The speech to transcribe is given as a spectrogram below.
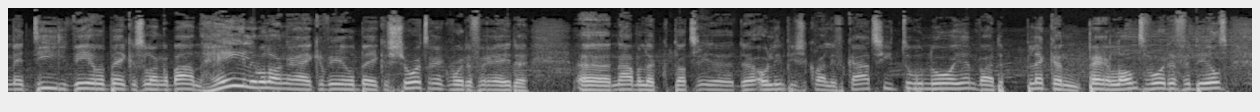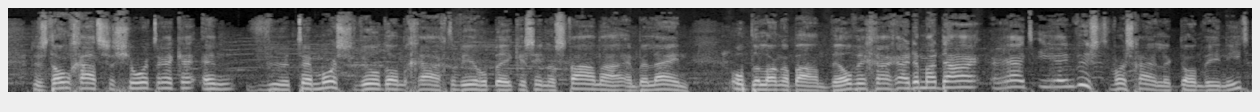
met die wereldbekers lange baan... hele belangrijke wereldbekers shorttrack worden verreden. Uh, namelijk dat uh, de Olympische kwalificatietoernooien... waar de plekken per land worden verdeeld. Dus dan gaat ze short trekken. En Termors wil dan graag de wereldbekers in Astana en Berlijn op de lange baan wel weer gaan rijden. Maar daar rijdt Irene Wust waarschijnlijk dan weer niet.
